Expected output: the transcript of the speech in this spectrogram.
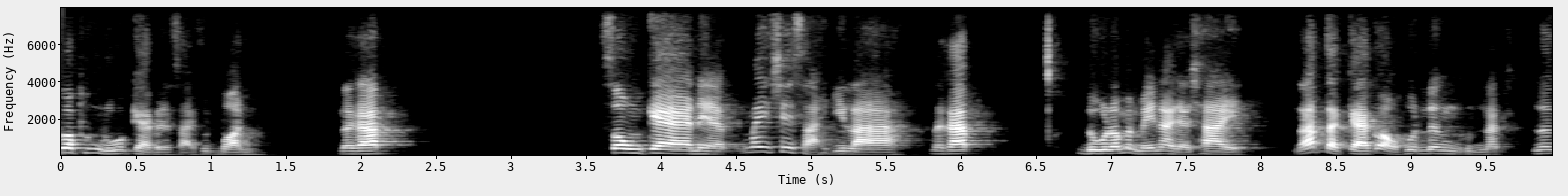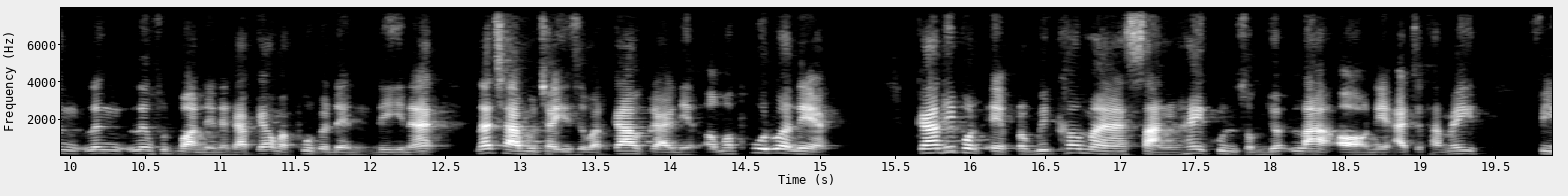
ก็เพิ่งรู้ว่าแกเป็นสายฟุตบอลนะครับ ทรงแกเนี่ยไม่ใช่สายกีฬานะครับ ดูแล้วมันไม่น่าจะใช่นะแต่แกก็ออกพูดเรื่องคุณนัทเรื่องเรื่องเรื่องฟุตบอลเนี่ยนะครับแกออกมาพูดประเด็นดีนะนัชชาบุญชัยอิสวัตรก้าวไกลเนี่ยออกมาพูดว่าเนี่ยการที่พลเอกประวิทย์เข้ามาสั่งให้คุณสมยศลาออกเนี่ยอาจจะทำให้ฟี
